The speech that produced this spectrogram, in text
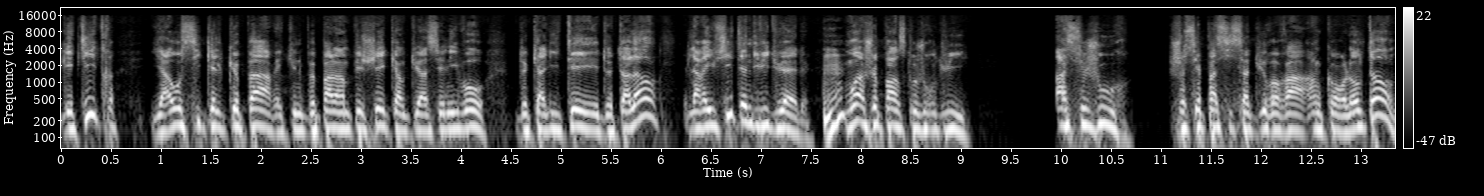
les titres. Il y a aussi quelque part, et tu ne peux pas l'empêcher quand tu as ce niveau de qualité et de talent, la réussite individuelle. Mhm. Moi je pense qu'aujourd'hui, à ce jour, je ne sais pas si ça durera encore longtemps,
